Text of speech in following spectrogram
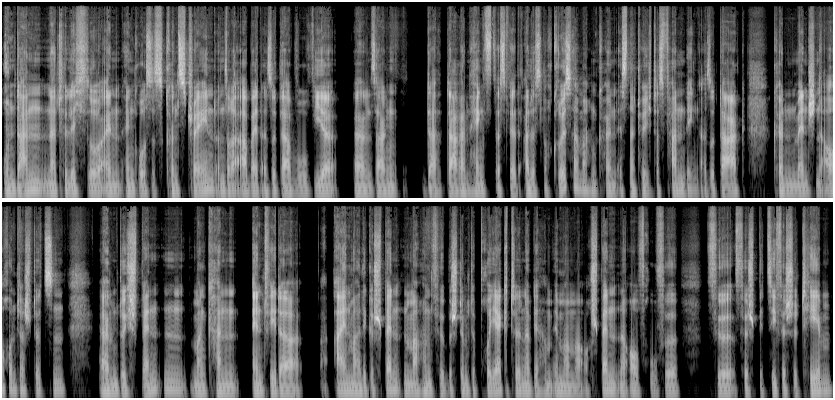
und dann natürlich so ein, ein großes Constraint unserer Arbeit, also da, wo wir äh, sagen, da, daran hängt es, dass wir alles noch größer machen können, ist natürlich das Funding. Also da können Menschen auch unterstützen ähm, durch Spenden. Man kann entweder einmalige Spenden machen für bestimmte Projekte. Ne? Wir haben immer mal auch Spendenaufrufe für, für spezifische Themen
